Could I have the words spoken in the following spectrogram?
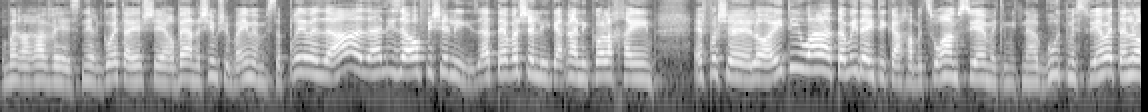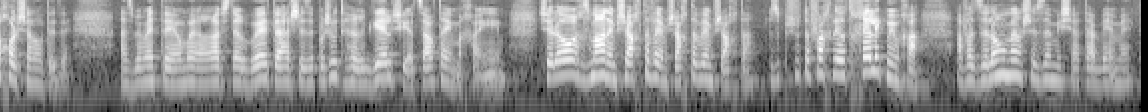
אומר הרב אה, שניר גואטה, יש אה, הרבה אנשים שבאים ומספרים את זה, אה, זה אני, זה האופי שלי, זה הטבע שלי, ככה אני כל החיים. איפה שלא הייתי, וואלה, תמיד הייתי ככה, בצורה מסוימת, עם התנהגות מסוימת, אני לא יכול לשנות את זה. אז באמת אה, אומר הרב סטר גואטה, שזה פשוט הרגל שיצרת עם החיים, שלאורך זמן המשכת והמשכת והמשכת, וזה פשוט הפך להיות חלק ממך, אבל זה לא אומר שזה מי שאתה באמת.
